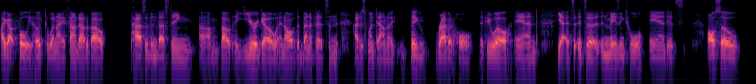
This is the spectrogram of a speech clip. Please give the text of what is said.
I got fully hooked when I found out about passive investing um, about a year ago and all of the mm-hmm. benefits, and I just went down a big rabbit hole, if you will. And yeah, it's it's a, an amazing tool, and it's also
